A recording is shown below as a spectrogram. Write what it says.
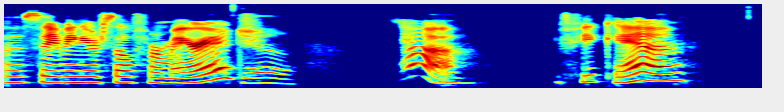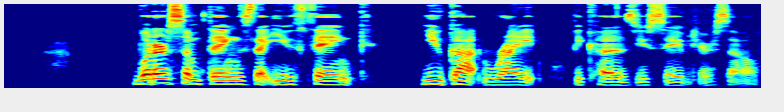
Uh, saving yourself for marriage. Yeah. Yeah, if you can. What are some things that you think you got right because you saved yourself?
